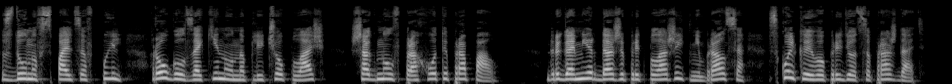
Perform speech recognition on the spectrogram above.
Сдунув с пальцев пыль, Рогул закинул на плечо плащ, шагнул в проход и пропал. Драгомир даже предположить не брался, сколько его придется прождать.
